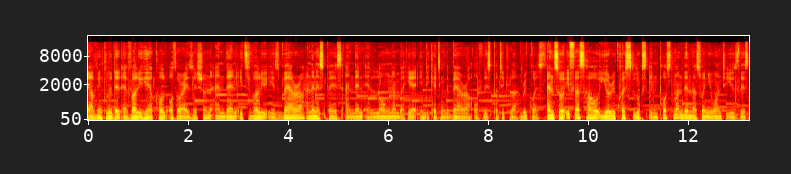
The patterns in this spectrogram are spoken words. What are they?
I've included a value here called authorization, and then its value is bearer, and then a space, and then a long number here indicating the bearer of this particular request. And so if that's how your request looks in Postman, then that's when you want to use this.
